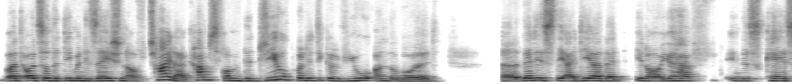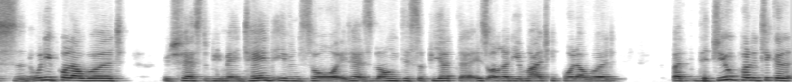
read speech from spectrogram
But also the demonization of China comes from the geopolitical view on the world. Uh, that is the idea that you know you have in this case an unipolar world which has to be maintained, even though it has long disappeared. There is already a multipolar world. But the geopolitical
